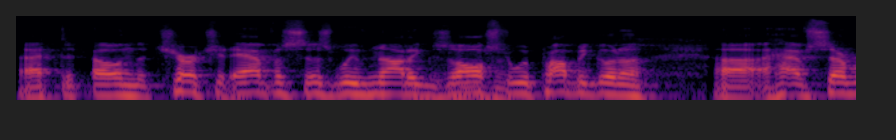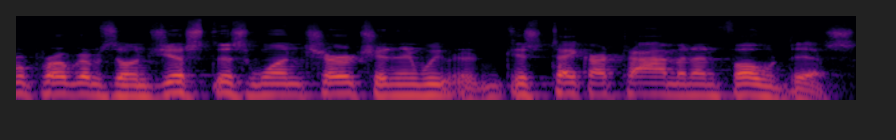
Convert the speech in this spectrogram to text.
The, on the church at Ephesus. We've not exhausted. We're probably going to uh, have several programs on just this one church, and then we just take our time and unfold this.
